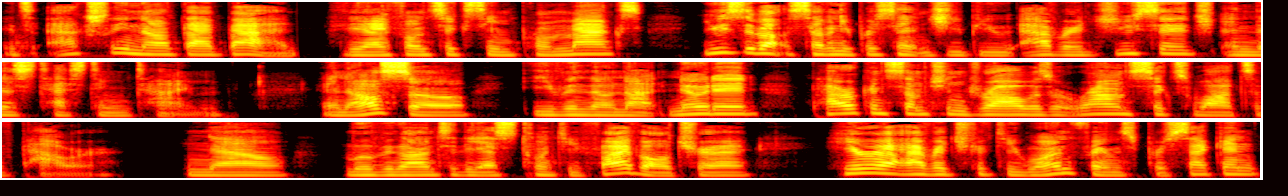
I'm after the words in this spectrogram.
it's actually not that bad. The iPhone 16 Pro Max used about 70% GPU average usage in this testing time. And also, even though not noted, power consumption draw was around 6 watts of power. Now, moving on to the S25 Ultra, here I average 51 frames per second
